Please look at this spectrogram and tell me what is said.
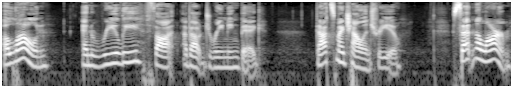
alone and really thought about dreaming big? That's my challenge for you. Set an alarm,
